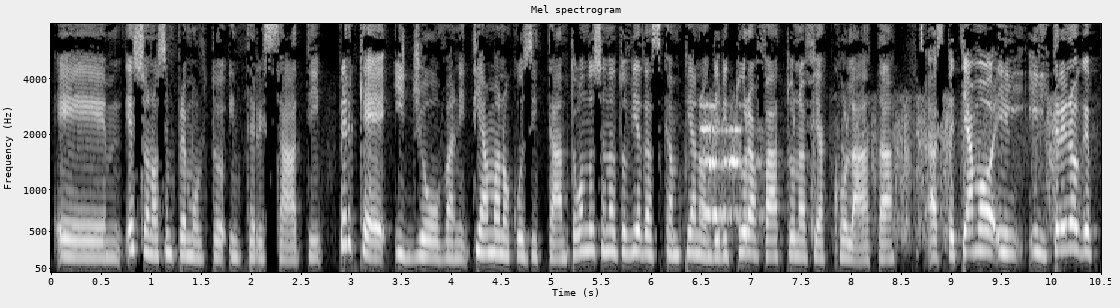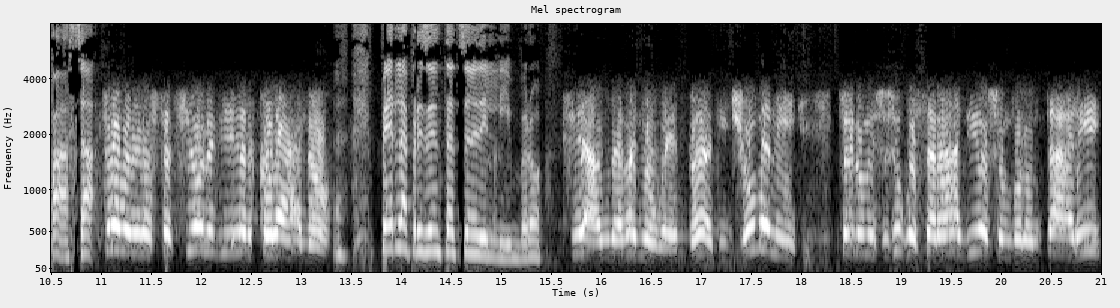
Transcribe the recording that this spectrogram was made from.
e, e sono sempre molto interessati. Perché i giovani ti amano così tanto? Quando sei andato via da Scampia hanno addirittura fatto una fiaccolata. Aspettiamo il, il treno che passa Trovo nella stazione di Ercolano per la presentazione del libro. si ha una radio web eh, di giovani che hanno messo su questa radio, sono volontari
